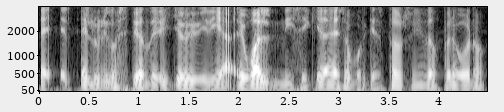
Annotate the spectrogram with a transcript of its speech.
e- el, el único sitio donde yo viviría, igual ni siquiera eso porque es Estados Unidos, pero bueno,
